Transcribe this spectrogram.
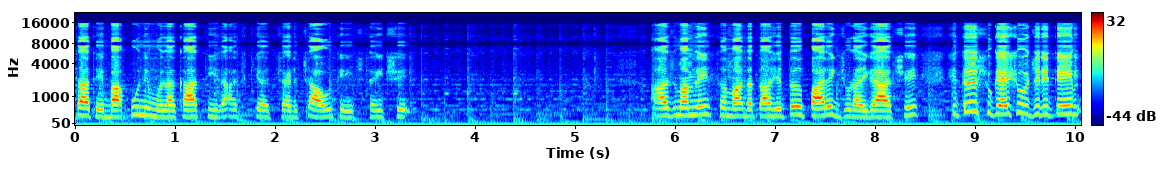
સાથે બાપુની મુલાકાતથી રાજકીય ચર્ચાઓ તેજ થઈ છે. આજ મામલે સંવાદદાતા હિતલ પારેખ જોડાઈ ગયા છે. હિતલ, શું કહેશો જે રીતે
